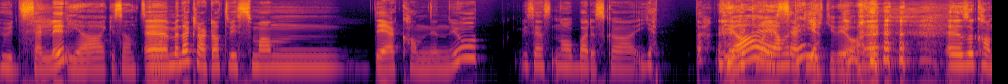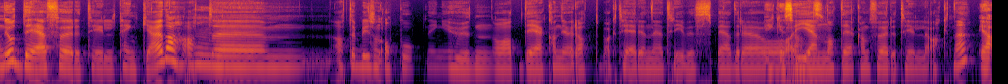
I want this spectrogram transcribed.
hudceller. Ja, ikke sant? Ja. Uh, men det er klart at hvis man Det kan jo Hvis jeg nå bare skal gjette Ja, ja, men det liker vi jo. eh, eh, så kan jo det føre til, tenker jeg, da, at, Mm. eh, at det blir sånn opphopning i huden, og at det kan gjøre at bakteriene trives bedre, og igjen at det kan føre til akne. Ja.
